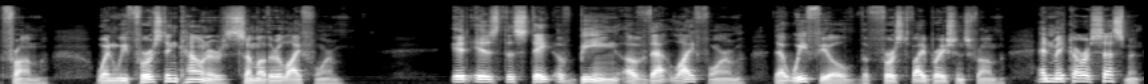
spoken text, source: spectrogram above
from when we first encounter some other life form. It is the state of being of that life form that we feel the first vibrations from and make our assessment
